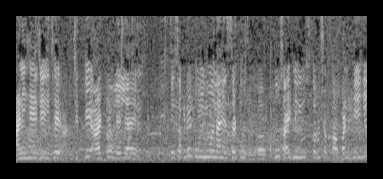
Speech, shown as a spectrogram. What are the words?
आणि हे जे इथे जितके आर्ट ठेवलेले आहे हे सगळे टू इन वन आहेत सर टू टू साईडने यूज करू शकतो आपण. हेही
